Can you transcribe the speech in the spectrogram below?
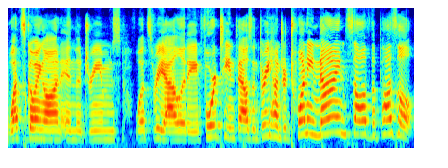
what's going on in the dreams, what's reality. 14,329 solve the puzzle.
